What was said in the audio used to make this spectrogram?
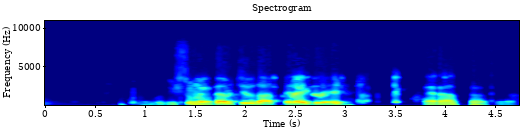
O instrumento utilizado pela igreja. Era a Santa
